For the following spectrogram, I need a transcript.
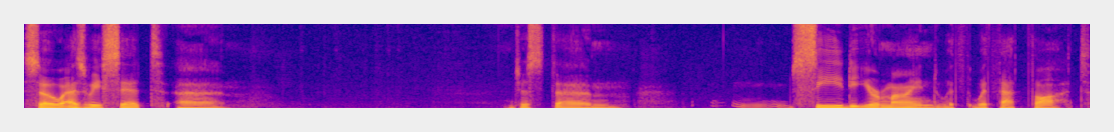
So as we sit, uh, just um, seed your mind with, with that thought,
